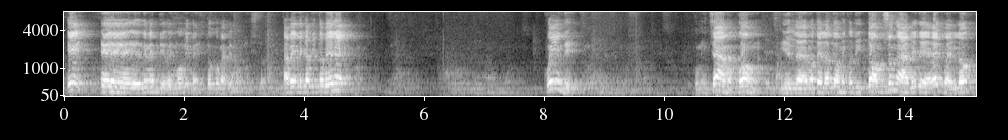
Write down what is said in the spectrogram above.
e eh, le metteva in movimento come abbiamo visto. Avete capito bene? Quindi cominciamo con il modello atomico di Thomson a vedere quello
